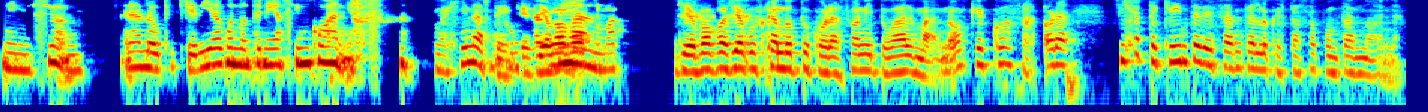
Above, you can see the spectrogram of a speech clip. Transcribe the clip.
mi, misión, era lo que quería cuando tenía cinco años. Imagínate que llevabas, llevabas ya buscando tu corazón y tu alma, ¿no? Qué cosa. Ahora, fíjate qué interesante lo que estás apuntando, Ana.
